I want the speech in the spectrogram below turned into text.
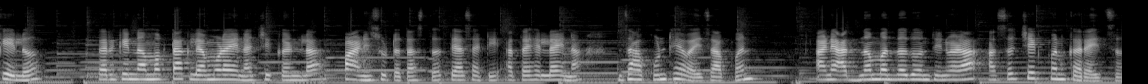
केलं. कारण की नमक टाकल्यामुळे आहे ना चिकनला पाणी सुटत असतं. त्यासाठी आता ह्याला आहे ना झाकून ठेवायचं आपण. आणि आदनंमधनं दोन तीन वेळा असं चेक पण करायचं.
